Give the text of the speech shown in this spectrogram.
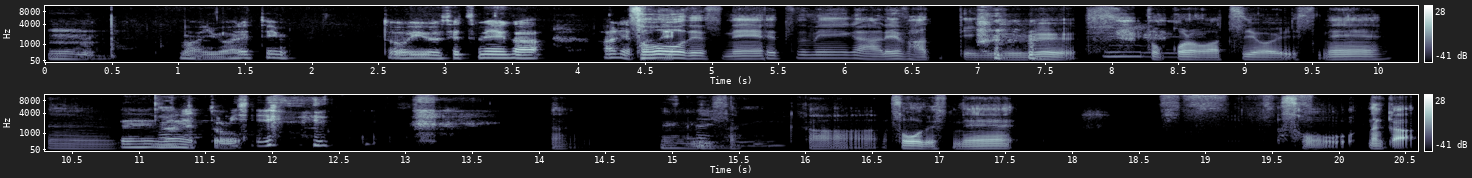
うん。まあ言われて、という説明があれば、ね、そうですね。説明があればっていううん。ところは強いですね。うん。でないと。はい。そうですね。そう、なんか、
